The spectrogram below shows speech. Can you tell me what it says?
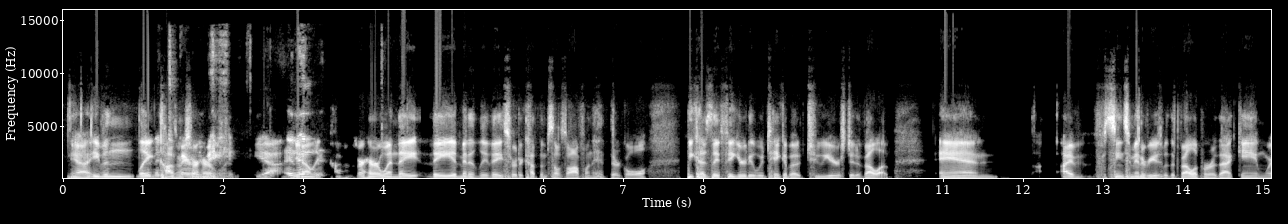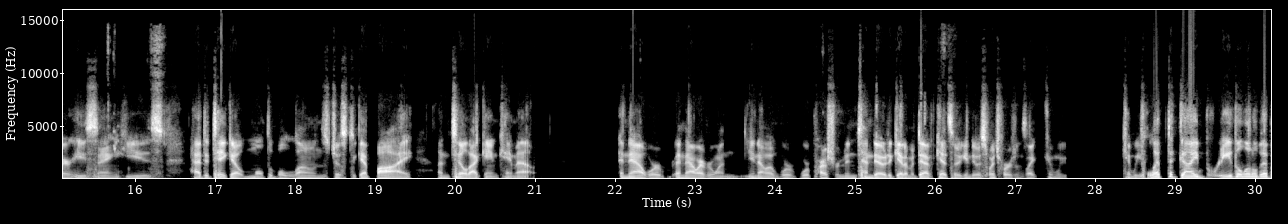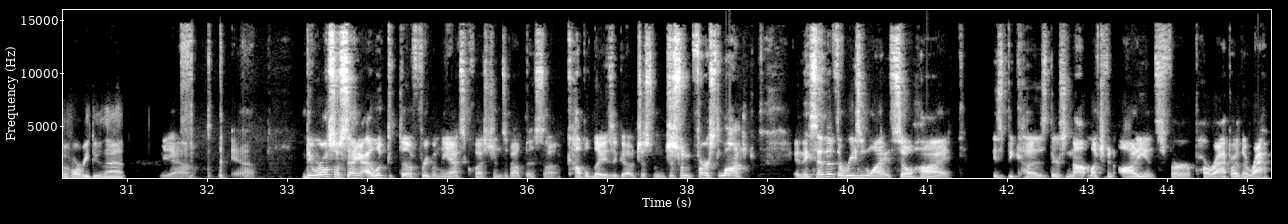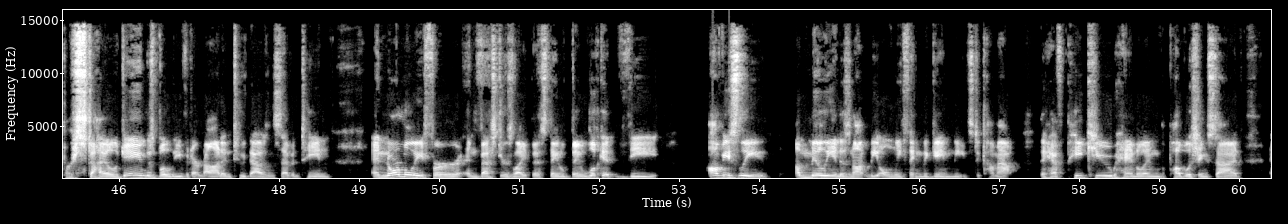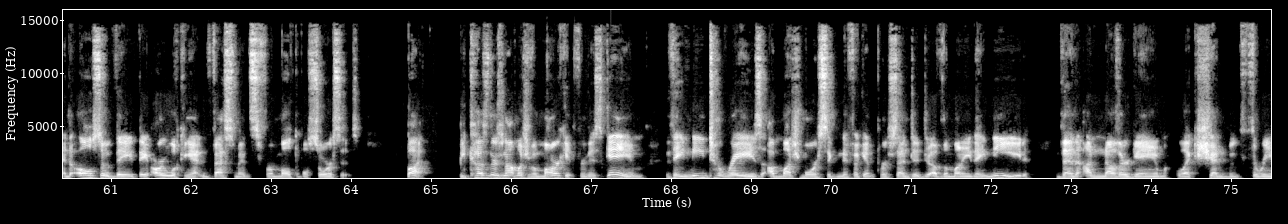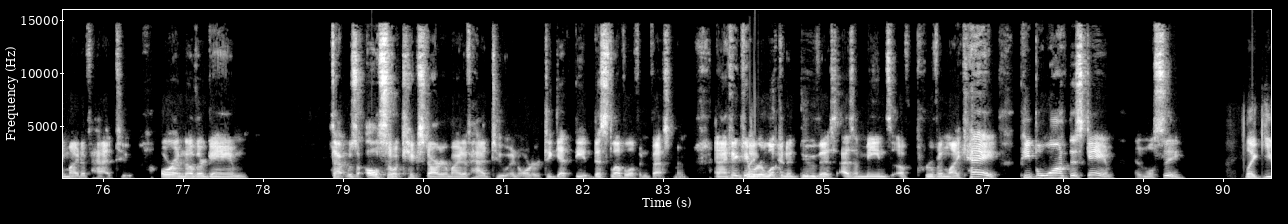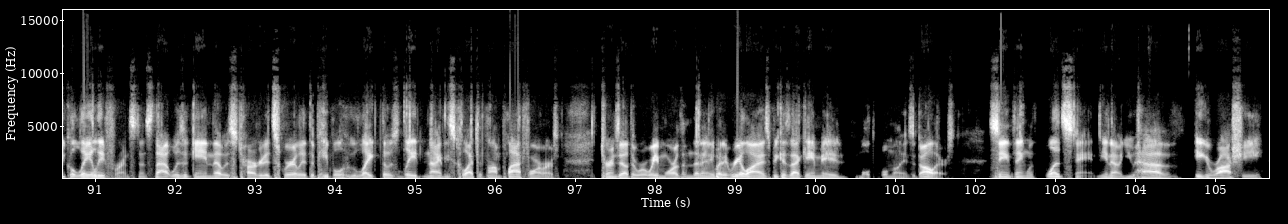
Yeah, even like Cosmic Star Heroine. Yeah, and yeah, then, like Cosmic Star Heroine, they they admittedly they sort of cut themselves off when they hit their goal because they figured it would take about two years to develop, and I've seen some interviews with the developer of that game where he's saying he's had to take out multiple loans just to get by until that game came out and now we're and now everyone you know we're we're pressuring Nintendo to get him a dev kit so he can do a Switch version. It's like, can we can we let the guy breathe a little bit before we do that? Yeah, yeah. They were also saying I looked at the frequently asked questions about this a couple days ago, just when just when first launched, and they said that the reason why it's so high is because there's not much of an audience for Parappa the Rapper style games, believe it or not, in 2017. And normally for investors like this, they they look at the obviously a million is not the only thing the game needs to come out. They have P-Cube handling the publishing side, and also they they are looking at investments from multiple sources. But because there's not much of a market for this game, they need to raise a much more significant percentage of the money they need than another game like Shenmue 3 might have had to, or another game that was also a Kickstarter might have had to in order to get the this level of investment. And I think they were looking to do this as a means of proving like, hey, people want this game, and we'll see. Like Yooka-Laylee, for instance, that was a game that was targeted squarely at the people who liked those late '90s collectathon platformers. Turns out there were way more of them than anybody realized because that game made multiple millions of dollars. Same thing with bloodstain You know, you have Igarashi,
